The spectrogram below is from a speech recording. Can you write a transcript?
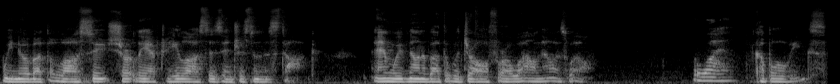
We knew about the lawsuit shortly after he lost his interest in the stock. And we've known about the withdrawal for a while now as well. A while. A couple of weeks.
